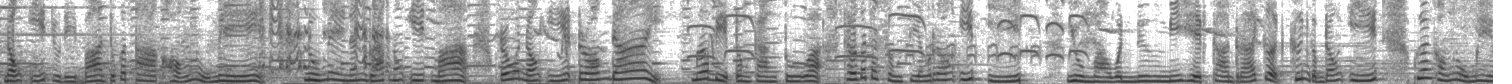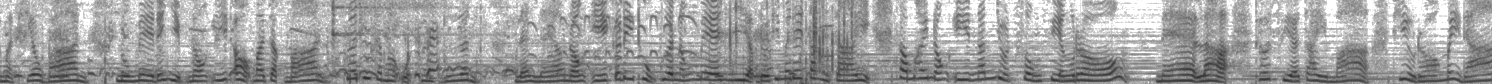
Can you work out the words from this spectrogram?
น้องอีทอยู่ในบ้านตุ๊กตาของหนูเมย์หนูเมย์นั้นรักน้องอีทมาก เพราะว่าน้องอีทร้องได้ เมื่อบีบตรงกลางตัว เธอก็จะส่งเสียงร้องอีทอีทอยู่มาวันหนึ่งมีเหตุการณ์ร้ายเกิดขึ้นกับน้องอีทเพื่อนของหนูเมย์มาเที่ยวบ้าน หนูเมย์ได้หยิบน้องอีทออกมาจากบ้าน เพื่อที่จะมาอวดเพื่อนๆ และแล้วน้องอีทก็ได้ถูกเพื่อนน้องเมย์เหยียบโดยที่ไม่ได้ตั้งใจทำให้น้องอีทนั้นหยุดส่งเสียงร้อง แน่ล่ะ เธอเสียใจมากที่ร้องไม่ได้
